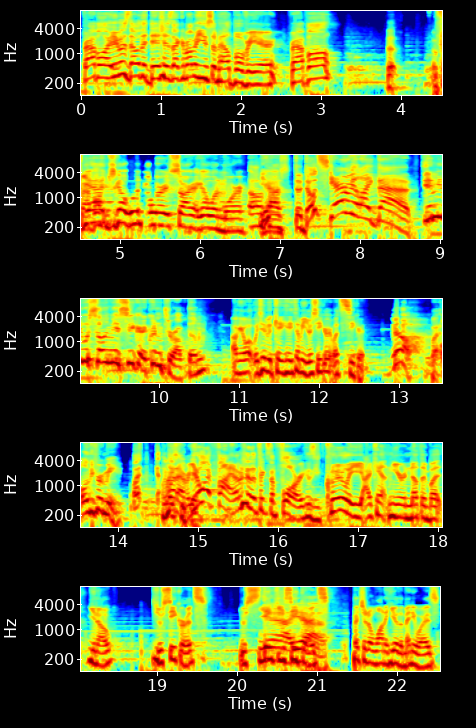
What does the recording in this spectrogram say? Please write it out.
Frapple, are you almost done with the dishes? I could probably use some help over here. Frapple? Frapple? Yeah, I just got one more. Sorry, I got one more. Oh yeah. gosh, don't scare me like that. Timmy was telling me a secret. I couldn't interrupt them. Okay, what, Timmy, can, can you tell me your secret? What's the secret? No, What? only for me. What? My Whatever. secret. You know what? Fine. I'm just gonna fix the floor because clearly I can't hear nothing but you know your secrets, your stinky Yeah, secrets. yeah. Bet you don't want to hear them anyways.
